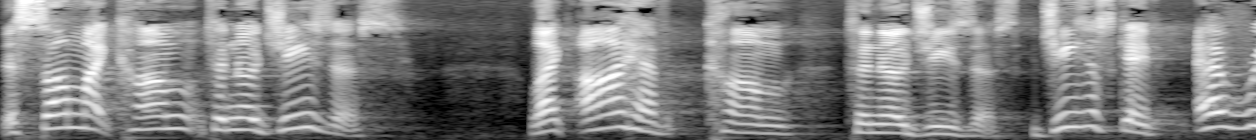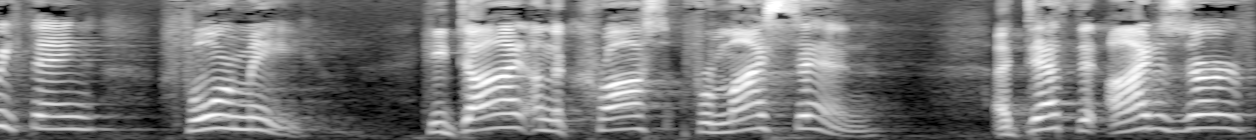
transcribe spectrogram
that some might come to know Jesus like I have come to know Jesus. Jesus gave everything for me. He died on the cross for my sin, a death that I deserve,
